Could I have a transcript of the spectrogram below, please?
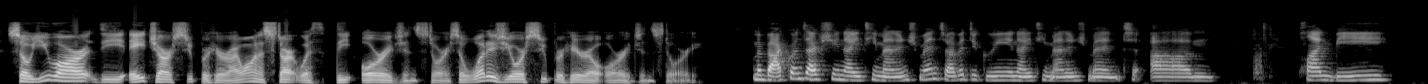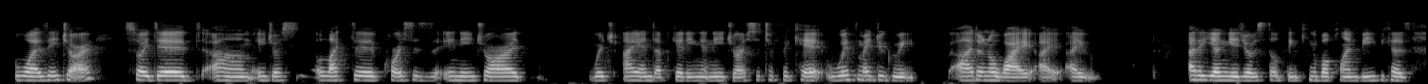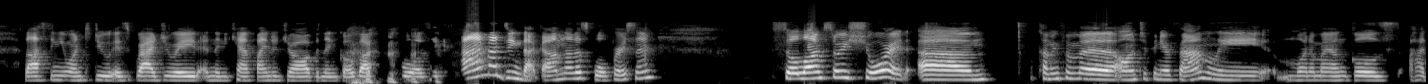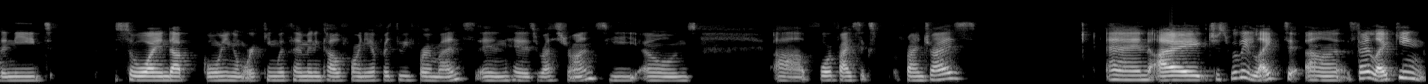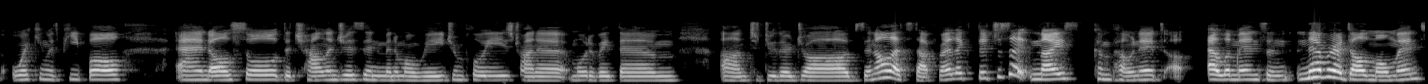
So you are the HR superhero. I want to start with the origin story. So what is your superhero origin story? My background's actually in IT management. So I have a degree in IT management. Um, plan B was HR. So I did um, HR elective courses in HR, which I end up getting an HR certificate with my degree. I don't know why I, I at a young age I was still thinking about Plan B because last thing you want to do is graduate and then you can't find a job and then go back to school. I was like, I'm not doing that. I'm not a school person. So long story short, um, coming from an entrepreneur family, one of my uncles had a need so I end up going and working with him in California for three, four months in his restaurants. He owns uh, four, five, six franchise. And I just really liked, uh, started liking working with people and also the challenges in minimum wage employees, trying to motivate them um, to do their jobs and all that stuff, right? Like there's just a nice component uh, elements and never a dull moment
